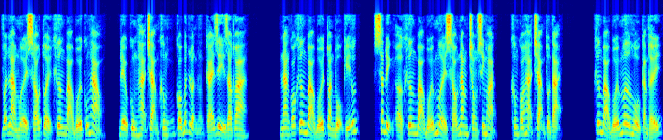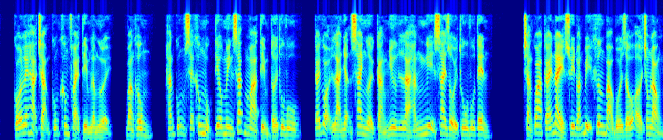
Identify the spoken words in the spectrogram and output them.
vẫn là 16 tuổi Khương Bảo Bối cũng hảo, đều cùng hạ chạm không có bất luận cái gì giao thoa. Nàng có Khương Bảo Bối toàn bộ ký ức, xác định ở Khương Bảo Bối 16 năm trong sinh hoạt, không có hạ chạm tồn tại. Khương Bảo Bối mơ hồ cảm thấy, có lẽ hạ chạm cũng không phải tìm lầm người, bằng không, hắn cũng sẽ không mục tiêu minh xác mà tìm tới thu vu, cái gọi là nhận sai người càng như là hắn nghĩ sai rồi thu vu tên. Chẳng qua cái này suy đoán bị Khương Bảo bối giấu ở trong lòng,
